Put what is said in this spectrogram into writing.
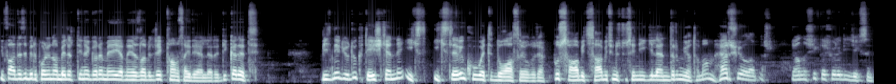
İfadesi bir polinom belirttiğine göre m yerine yazılabilecek tam sayı değerleri. Dikkat et. Biz ne diyorduk? Değişkenle x. x'lerin kuvveti doğal sayı olacak. Bu sabit. Sabitin üstü seni ilgilendirmiyor tamam mı? Her şey olabilir. Yanlışlıkla şöyle diyeceksin.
